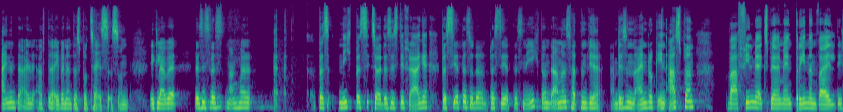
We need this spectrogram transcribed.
einen Teil auf der Ebene des Prozesses. Und ich glaube, das ist was manchmal äh, nicht passiert, so, das ist die Frage, passiert das oder passiert das nicht? Und damals hatten wir ein bisschen den Eindruck, in Aspern war viel mehr Experiment drinnen, weil die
